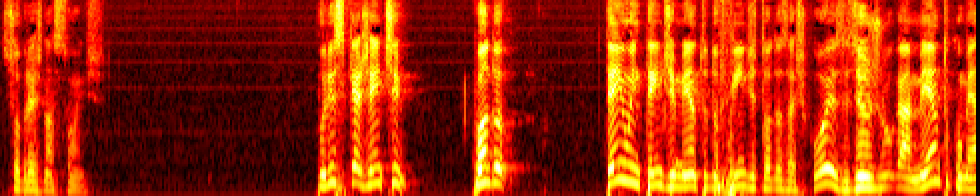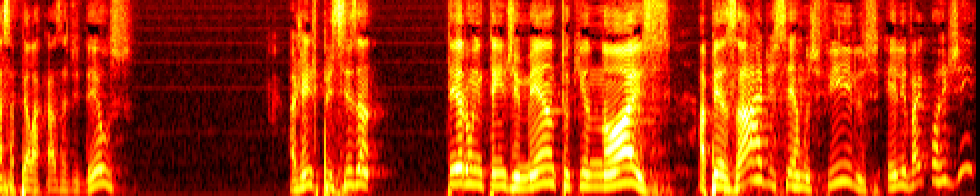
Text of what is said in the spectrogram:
sobre as nações. Por isso que a gente, quando tem o entendimento do fim de todas as coisas e o julgamento começa pela casa de Deus, a gente precisa ter um entendimento que nós, apesar de sermos filhos, ele vai corrigir.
